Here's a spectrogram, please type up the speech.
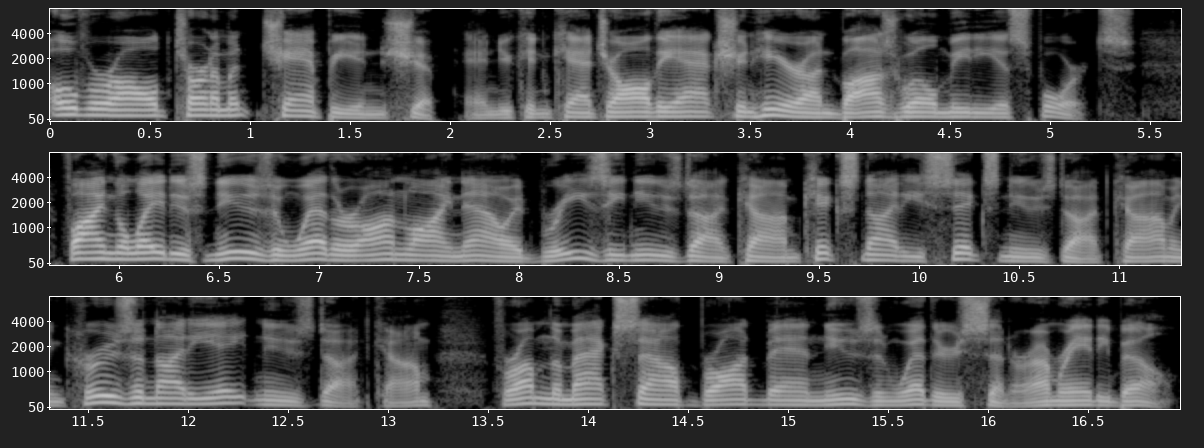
Overall Tournament Championship. And you can catch all the action here on Boswell Media Sports. Find the latest news and weather online now at breezynews.com, kicks96news.com, and cruiser98news.com. From the MaxxSouth Broadband News and Weather Center, I'm Randy Bell.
